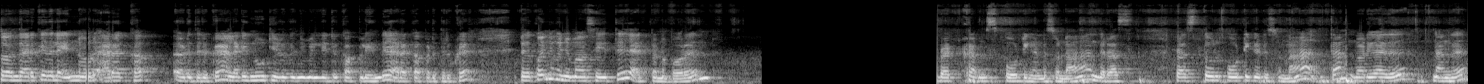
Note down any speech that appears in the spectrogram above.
ஸோ இந்த இருக்கு. இதில் இன்னொரு அரை கப் எடுத்திருக்கேன் இல்லாட்டி நூற்றி எழுபத்தஞ்சு மில்லி லிட்டர் கப்லேருந்து அரை கப் எடுத்திருக்கேன் இப்போ இதை கொஞ்சம் கொஞ்சமாக சேர்த்து ஆட் பண்ண போகிறேன் பிரெட் க்ரம்ஸ் போட்டிங்கன்னு சொன்னால் இந்த ரஸ் ரஸ் தூள் போட்டிக்கிட்டு சொன்னால் தான் வடிவாது. நாங்கள்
